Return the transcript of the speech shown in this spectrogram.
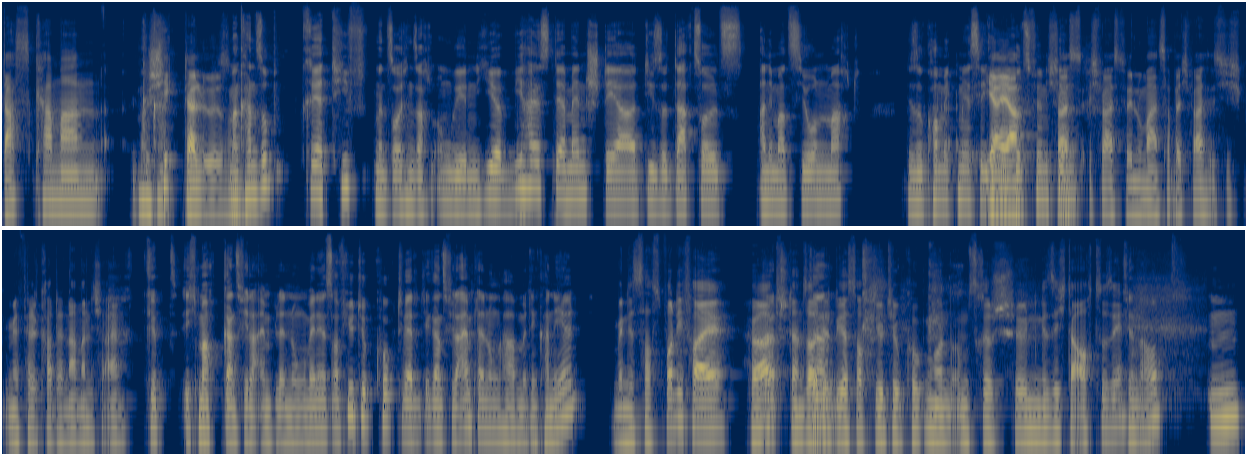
das kann man, Man geschickter lösen. Man kann so kreativ mit solchen Sachen umgehen. Hier, wie heißt der Mensch, der diese Dark Souls Animationen macht? Diese Comic-mäßigen ja, ja, ich Kurzfilmchen weiß, ich weiß, wen du meinst, aber ich weiß, ich, ich, mir fällt gerade der Name nicht ein. gibt. Ich mache ganz viele Einblendungen. Wenn ihr es auf YouTube guckt, werdet ihr ganz viele Einblendungen haben mit den Kanälen. Wenn ihr es auf Spotify hört, Hört, dann solltet dann- ihr es auf YouTube gucken und unsere schönen Gesichter auch zu sehen. Genau. Mm.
